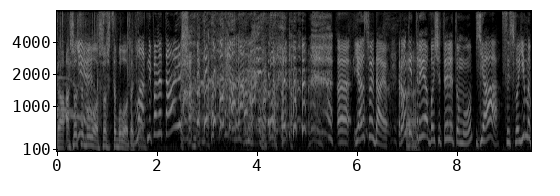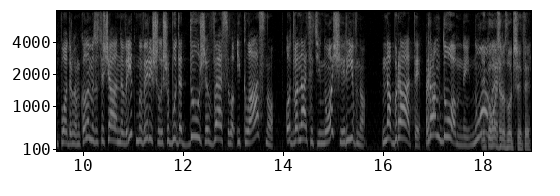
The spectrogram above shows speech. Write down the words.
Да. А що це Є. було? Що ж це було таке? Влад, не пам'ятаєш? Е, Я розповідаю, роки три або чотири тому я зі своїми подругами, коли ми зустрічали новий рік, ми вирішили, що буде дуже весело і класно о 12-й ночі рівно набрати рандомний номер. І когось розлучити.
